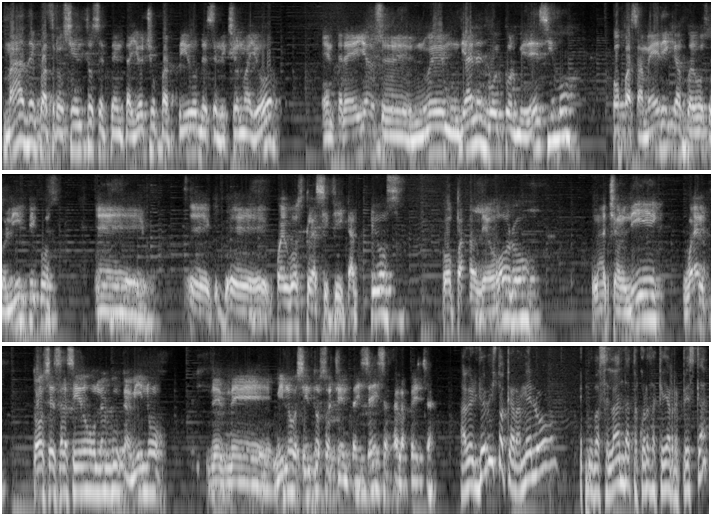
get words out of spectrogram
más de 478 partidos de selección mayor, entre ellos eh, nueve mundiales, voy por mi décimo, Copas América, Juegos Olímpicos, eh, eh, Juegos Clasificatorios, Copa de Oro, National League, bueno, entonces ha sido un largo camino desde 1986 hasta la fecha. A ver, yo he visto a Caramelo en Nueva Zelanda, ¿te acuerdas de aquella repesca?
